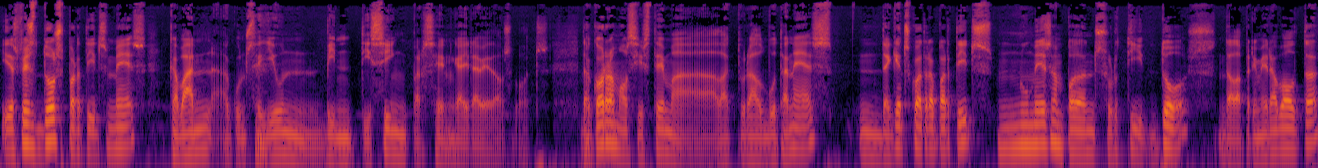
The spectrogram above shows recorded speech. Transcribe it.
i després dos partits més que van aconseguir un 25% gairebé dels vots. D'acord amb el sistema electoral botanès, d'aquests quatre partits només en poden sortir dos de la primera volta,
